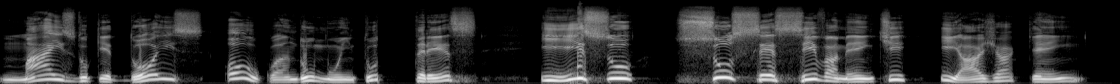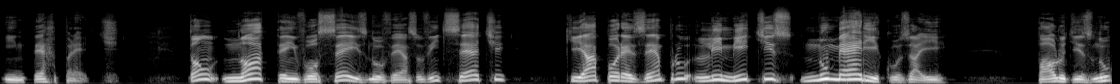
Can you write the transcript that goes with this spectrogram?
mais do que dois, ou quando muito, três, e isso sucessivamente, e haja quem interprete. Então, notem vocês no verso 27 que há, por exemplo, limites numéricos aí. Paulo diz: no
